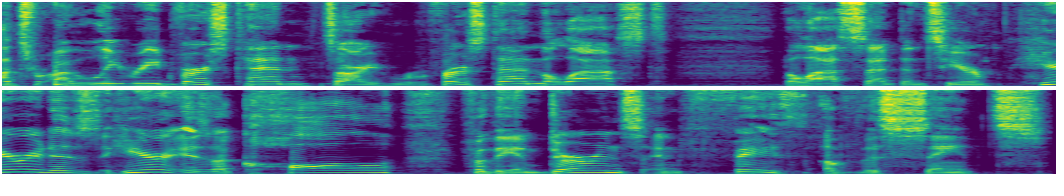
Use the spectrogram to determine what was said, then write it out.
Let's uh, read verse 10. Sorry, verse 10, the last the last sentence here. Here it is here is a call for the endurance and faith of the saints.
